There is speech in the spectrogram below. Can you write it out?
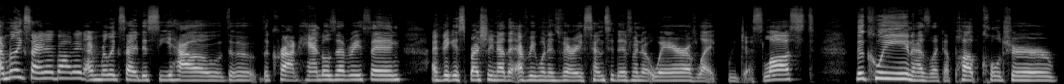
I'm really excited about it. I'm really excited to see how the the crown handles everything. I think especially now that everyone is very sensitive and aware of like we just lost the queen as like a pop culture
